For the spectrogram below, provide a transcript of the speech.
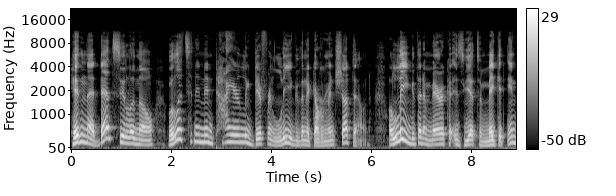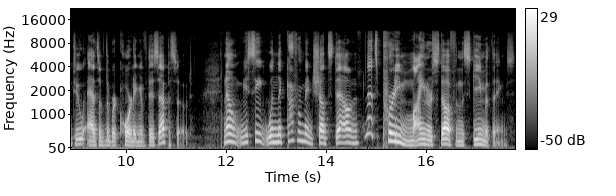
Hitting that debt ceiling though, well it's in an entirely different league than a government shutdown. A league that America is yet to make it into as of the recording of this episode. Now, you see, when the government shuts down, that's pretty minor stuff in the scheme of things.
